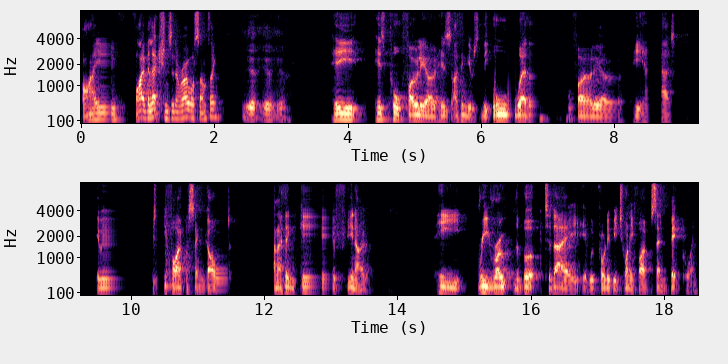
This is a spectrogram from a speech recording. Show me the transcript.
Five five elections in a row or something. Yeah, yeah, yeah. He his portfolio, his I think it was the all weather portfolio he had. It was five percent gold, and I think if you know he rewrote the book today, it would probably be twenty five percent Bitcoin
